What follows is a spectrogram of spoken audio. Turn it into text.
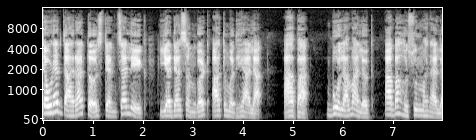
तेवढ्या दारातच त्यांचा लेख यद्या संगट आतमध्ये आला. आबा बोला मालक. आबा हसून म्हणाल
